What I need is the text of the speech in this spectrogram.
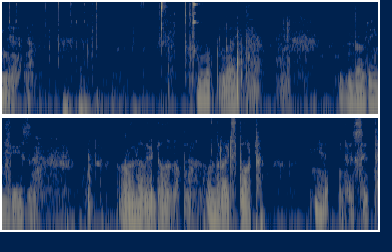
Yeah. look like the ring is all the way down on the right spot. Yeah that's it.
